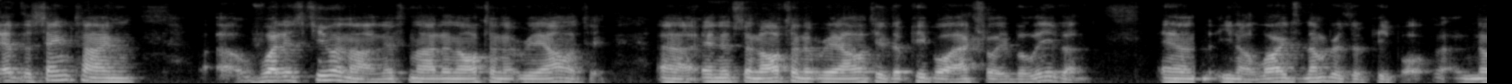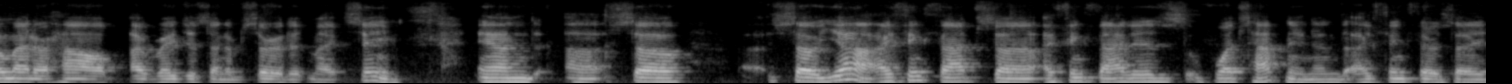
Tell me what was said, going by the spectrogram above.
at the same time, uh, what is QAnon if not an alternate reality? Uh, and it's an alternate reality that people actually believe in, and you know, large numbers of people, no matter how outrageous and absurd it might seem, and uh, so so yeah, I think that's uh, I think that is what's happening, and I think there's a,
